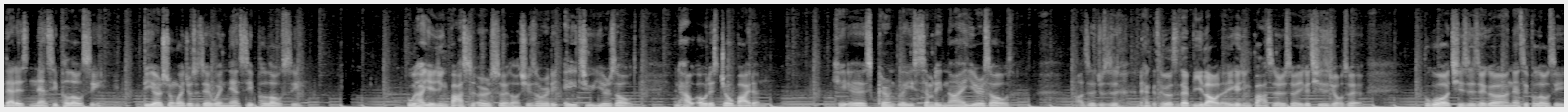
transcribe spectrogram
that is Nancy Pelosi。第二顺位就是这位 Nancy Pelosi。不过他也已经八十二岁了，She's already eighty-two years old. And how old is Joe Biden? He is currently seventy-nine years old. 啊这就是两个特别是在比老的一个已经八十二岁一个七十九岁不过其实这个 nancy pelosi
